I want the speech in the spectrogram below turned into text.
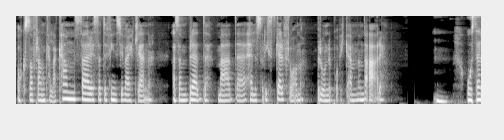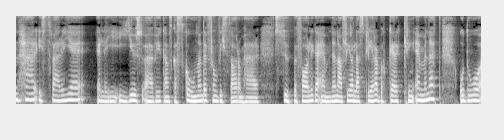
också framkalla cancer, så att det finns ju verkligen alltså en bredd med eh, hälsorisker från beroende på vilka ämnen det är. Mm. Och sen här i Sverige eller i EU så är vi ju ganska skonade från vissa av de här superfarliga ämnena. För jag har läst flera böcker kring ämnet och då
